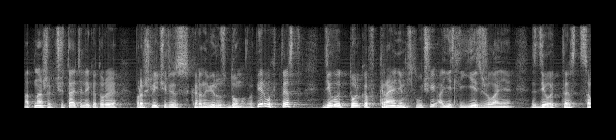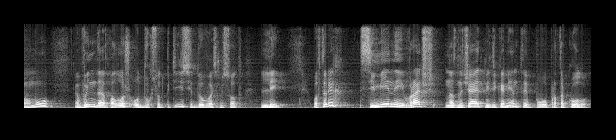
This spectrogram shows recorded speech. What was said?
от наших читателей, которые прошли через коронавирус дома. Во-первых, тест делают только в крайнем случае, а если есть желание сделать тест самому, вынь положь от 250 до 800 лей. Во-вторых, семейный врач назначает медикаменты по протоколу.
